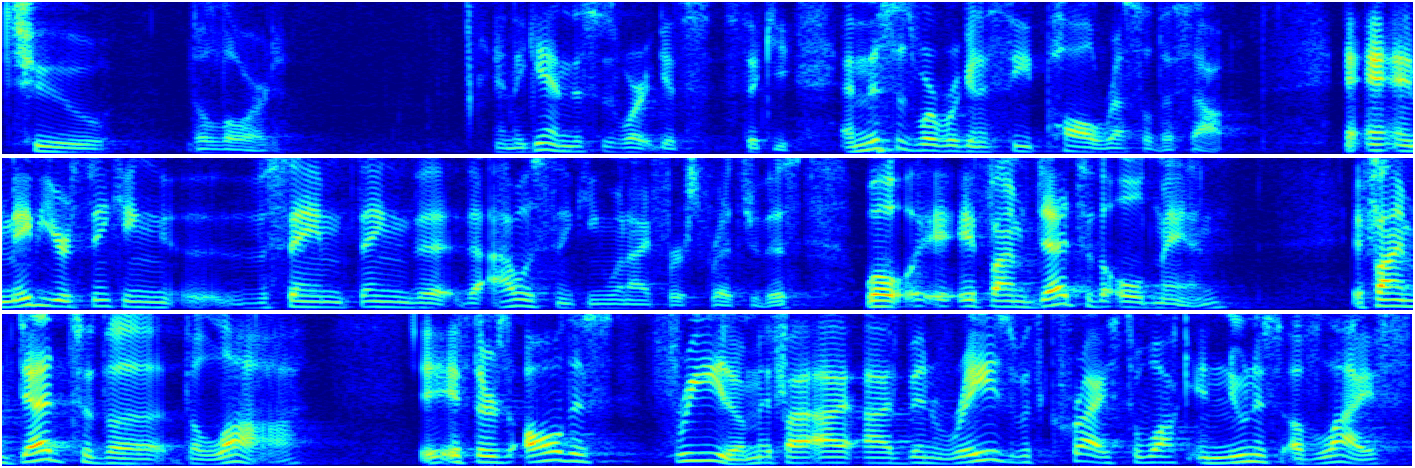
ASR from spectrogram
to the Lord. And again, this is where it gets sticky. And this is where we're going to see Paul wrestle this out. And maybe you're thinking uh, the same thing that, that I was thinking when I first read through this. Well, if I'm dead to the old man, if I'm dead to the, the law, if there's all this freedom, if I, I, I've been raised with Christ to walk in newness of life,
